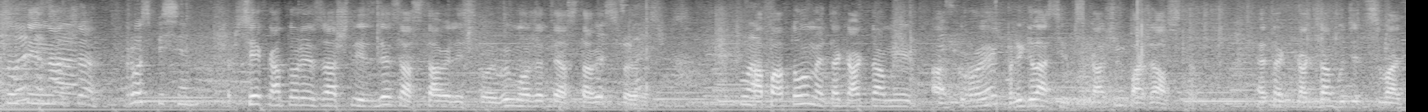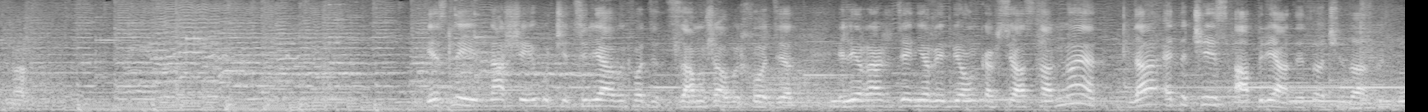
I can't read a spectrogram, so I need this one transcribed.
тут это и за наша... росписи? Все, которые зашли здесь, оставили свой. Вы можете оставить свой. А Класс. потом, это когда мы откроем, пригласим, скажем, пожалуйста. Это когда будет свадьба. Если наши учителя выходят замуж, а выходят, или рождение ребенка, все остальное, да, это через обряд, это очень важно.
